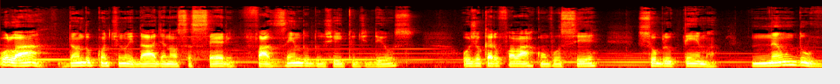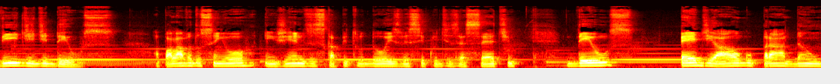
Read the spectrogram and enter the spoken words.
Olá, dando continuidade à nossa série Fazendo do Jeito de Deus. Hoje eu quero falar com você sobre o tema Não duvide de Deus. A palavra do Senhor em Gênesis capítulo 2, versículo 17. Deus pede algo para Adão.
